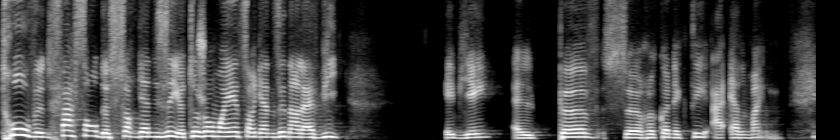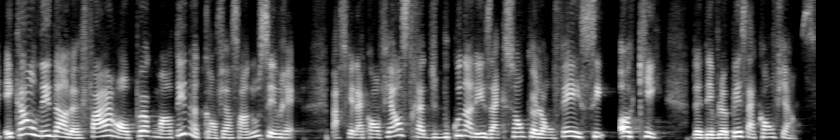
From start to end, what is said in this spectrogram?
trouvent une façon de s'organiser, il y a toujours moyen de s'organiser dans la vie, eh bien, elles peuvent se reconnecter à elles-mêmes. Et quand on est dans le faire, on peut augmenter notre confiance en nous, c'est vrai. Parce que la confiance traduit beaucoup dans les actions que l'on fait et c'est OK de développer sa confiance.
